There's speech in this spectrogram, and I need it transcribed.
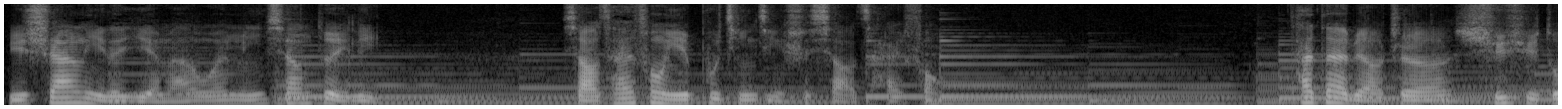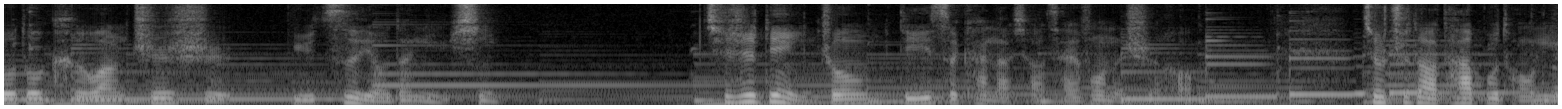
与山里的野蛮文明相对立。小裁缝也不仅仅是小裁缝，它代表着许许多多渴望知识与自由的女性。其实电影中第一次看到小裁缝的时候，就知道她不同于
